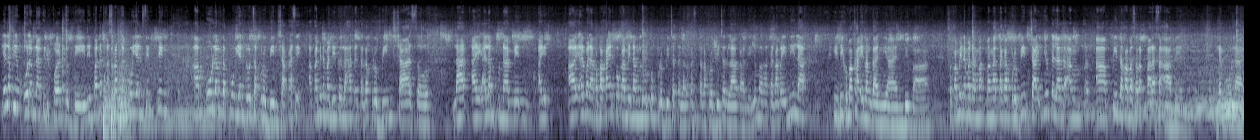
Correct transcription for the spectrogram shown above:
Yan na po yung ulam natin for today. Di ba? Napakasarap na po yan. Simpleng um, ulam na po yan doon sa probinsya. Kasi ah, kami naman dito lahat ay taga-probinsya. So, lahat ay alam po namin, ay ay, ay wala, kumakain po kami ng lutong probinsya talaga kasi taga-probinsya talaga kami. Yung mga taga-Maynila, hindi kumakain ng ganyan, di ba? So kami naman ng mga taga-probinsya, yun talaga ang ah, pinakamasarap para sa amin na gulay.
